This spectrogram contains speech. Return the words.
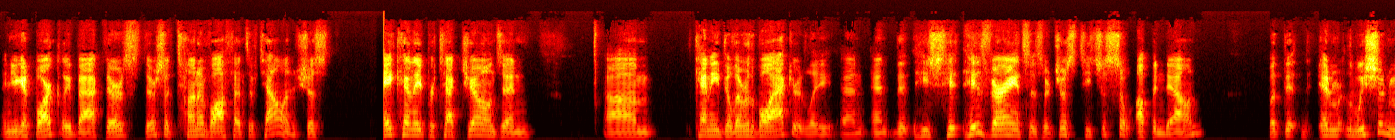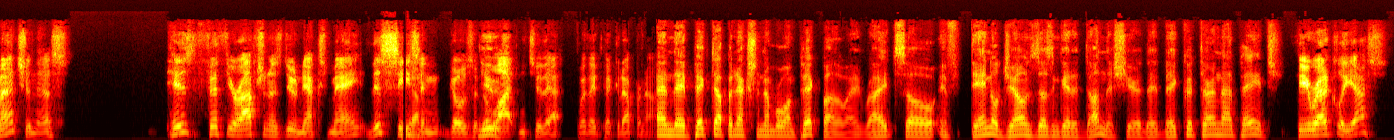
and you get Barkley back, there's there's a ton of offensive talent. It's just, hey, can they protect Jones and um, can he deliver the ball accurately? And and the, he's his variances are just he's just so up and down. But the, and we should mention this. His fifth year option is due next May. This season yeah. goes Huge. a lot into that, where they pick it up or not. And they picked up an extra number one pick, by the way, right? So if Daniel Jones doesn't get it done this year, they, they could turn that page. Theoretically, yes.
